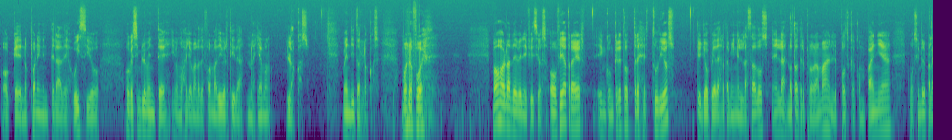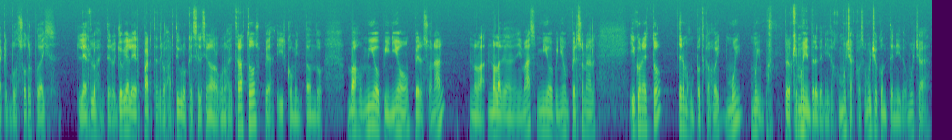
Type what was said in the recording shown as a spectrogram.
o que nos ponen en tela de juicio o que simplemente, y vamos a llamarlo de forma divertida, nos llaman locos. Benditos locos. Bueno, pues vamos a hablar de beneficios. Os voy a traer en concreto tres estudios que yo os voy a dejar también enlazados en las notas del programa, en el podcast que acompaña, como siempre, para que vosotros podáis leerlos enteros. Yo voy a leer partes de los artículos que he seleccionado, algunos extractos, voy a ir comentando bajo mi opinión personal, no la, no la de nadie más, mi opinión personal. Y con esto tenemos un podcast hoy muy, muy, pero que muy entretenido, con muchas cosas, mucho contenido, muchas,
